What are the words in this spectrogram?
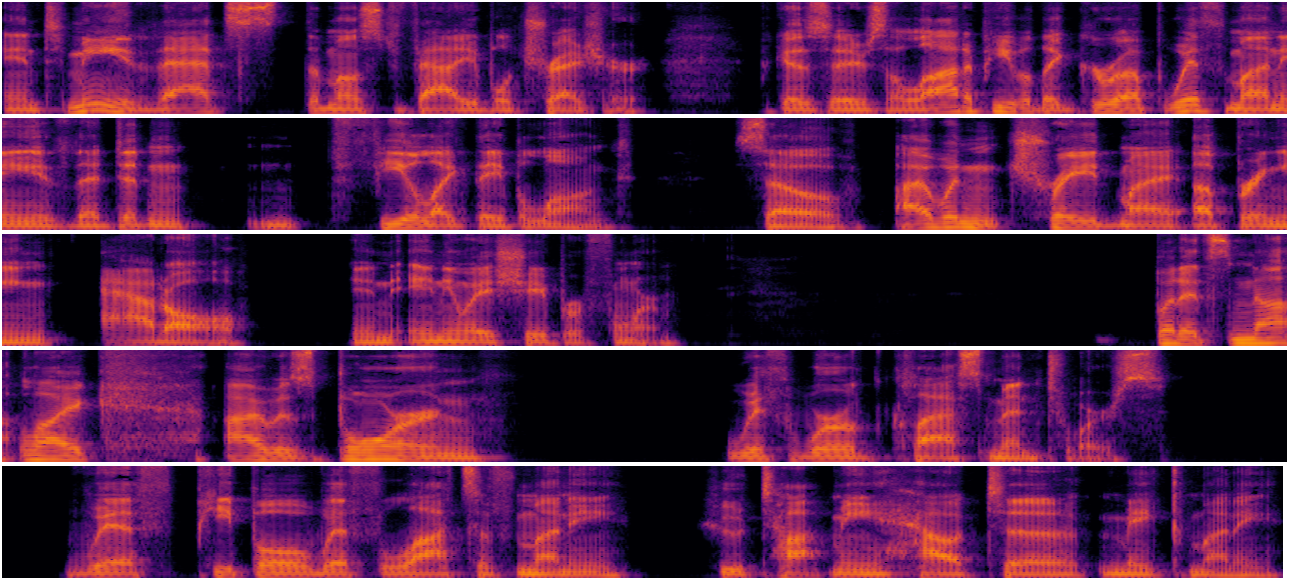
And to me, that's the most valuable treasure because there's a lot of people that grew up with money that didn't feel like they belonged. So I wouldn't trade my upbringing at all in any way, shape, or form. But it's not like I was born with world class mentors, with people with lots of money who taught me how to make money,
